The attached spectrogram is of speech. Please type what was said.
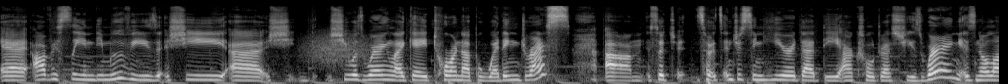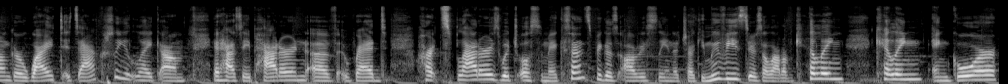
Uh, obviously, in the movies, she uh, she she was wearing like a torn up wedding dress. Um, so so it's interesting here that the actual dress she's wearing is no longer white. It's actually like um, it has a pattern of red heart splatters, which also makes sense because obviously in the Chucky movies there's a lot of killing, killing and gore.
